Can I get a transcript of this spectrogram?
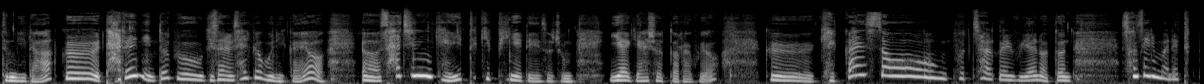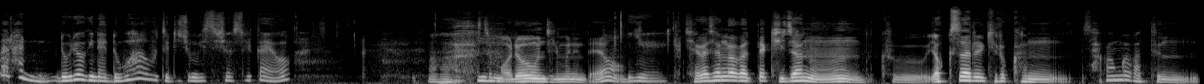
듭니다. 그 다른 인터뷰 기사를 살펴보니까요, 어, 사진 게이트 키핑에 대해서 좀 이야기하셨더라고요. 그 객관성 포착을 위한 어떤 선생님만의 특별한 노력이나 노하우들이 좀 있으셨을까요? 아, 좀 어려운 질문인데요. 예, 제가 생각할 때 기자는 그 역사를 기록한 사관과 같은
